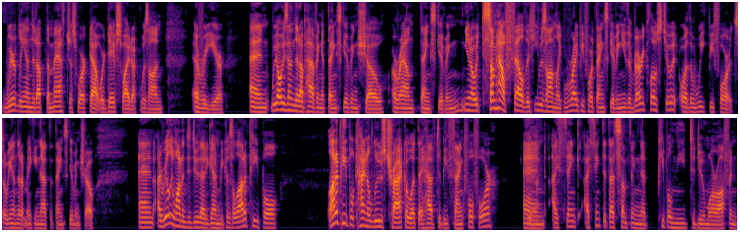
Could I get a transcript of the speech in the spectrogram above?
weirdly ended up the math just worked out where Dave Swiduk was on every year. And we always ended up having a Thanksgiving show around Thanksgiving. You know, it somehow fell that he was on like right before Thanksgiving, either very close to it or the week before it. So we ended up making that the Thanksgiving show. And I really wanted to do that again because a lot of people, a lot of people kind of lose track of what they have to be thankful for Yeah. and i think i think that that's something that people need to do more often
